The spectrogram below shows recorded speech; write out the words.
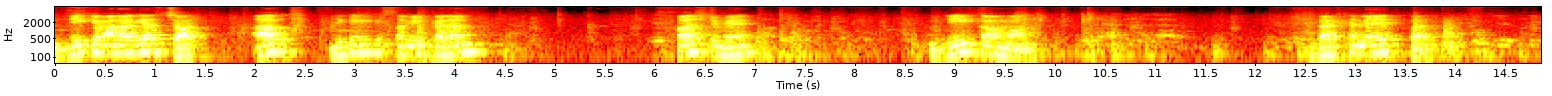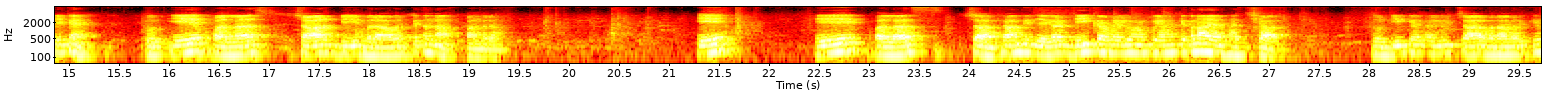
डी के मान आ गया चार। अब लिखेंगे कि समीकरण फ़र्स्ट में डी का मान रखने पर, ठीक है? तो ए प्लस चार डी बराबर कितना? पंद्रह। ए ए प्लस चार, ध्यान दीजिएगा डी का वैल्यू हमको यहाँ कितना आया है? चार। तो डी का वैल्यू चार बराबर के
